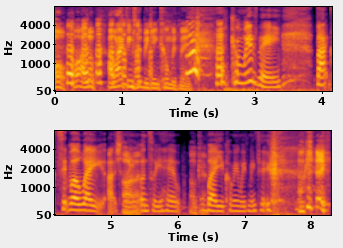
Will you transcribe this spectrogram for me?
Oh, oh, I love. I like things that begin. Come with me. come with me back to well wait actually All right. until you hear Okay. where you're coming with me to Okay.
